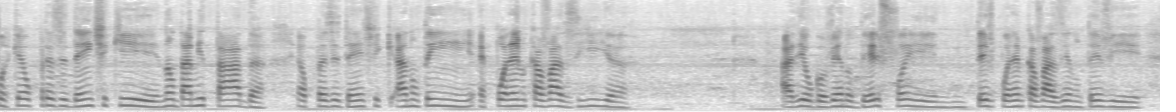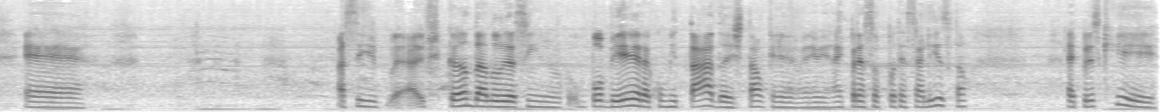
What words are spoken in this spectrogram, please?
porque é o presidente que não dá mitada. É o presidente que. Ah, não tem. É polêmica vazia. Ali o governo dele foi. Não teve polêmica vazia, não teve. É, assim, escândalos, assim, bobeira, com mitadas tal, que a imprensa potencializa tal. É por isso que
